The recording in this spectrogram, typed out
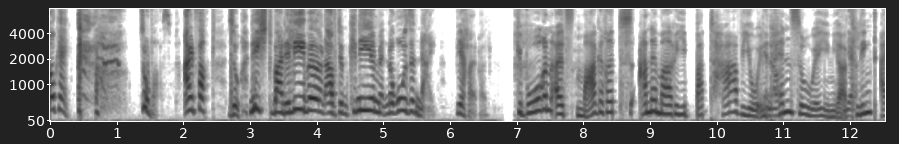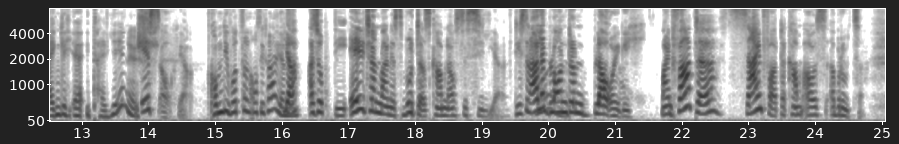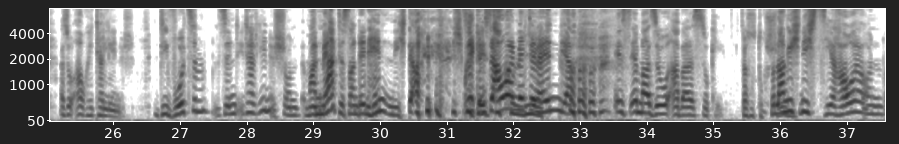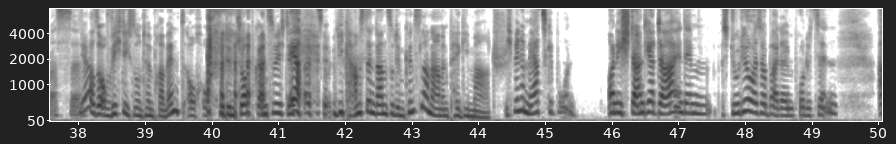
Okay. so war's. Einfach so. Nicht meine Liebe und auf dem Knien mit einer Rose. Nein, wir heiraten. Geboren als Margaret Annemarie Battavio in Genau. Pennsylvania. Ja. Klingt eigentlich eher italienisch. Ist auch, ja. Kommen die Wurzeln aus Italien? Ja, also die Eltern meines Mutters kamen aus Sizilien. Die sind alle blond und blauäugig. Mein Vater, sein Vater kam aus Abruzzo, also auch italienisch. Die Wurzeln sind italienisch und man merkt es an den Händen nicht. Ich spreche dauernd mit den. Händen, ja. Ist immer so, aber ist okay. Das ist doch schön. Solange ich nichts hier haue und was. Äh, Ja, also auch wichtig, so ein Temperament, auch, auch für den Job, ganz wichtig. Ja. Wie kam es denn dann zu dem Künstlernamen Peggy March? Ich bin im März geboren. Und ich stand ja da in dem Studio, also bei dem Produzenten.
